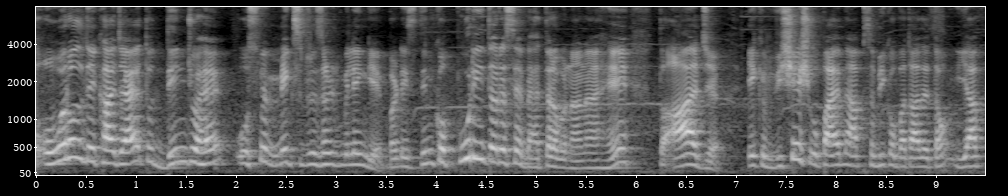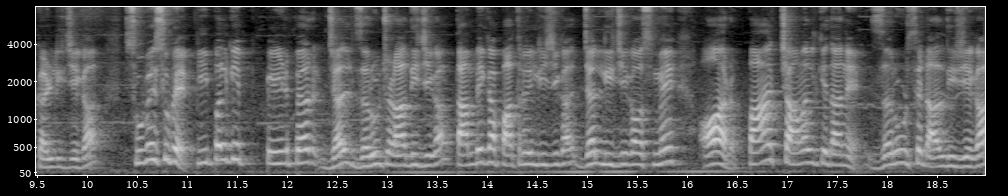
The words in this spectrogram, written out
so, ओवरऑल देखा जाए तो दिन जो है उसमें मिक्स्ड रिज़ल्ट मिलेंगे। बट इस दिन को पूरी तरह से बेहतर बनाना है। तो आज एक विशेष उपाय मैं आप सभी को बता देता हूँ। ये आप कर लीजिएगा। सुबह सुबह पीपल के पेड़ पर जल ज़रूर चढ़ा दीजिएगा। तांबे का पात्र ले लीजिएगा जल लीजिएगा उसमें। और पाँच चावल के दाने ज़रूर से डाल दीजिएगा।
